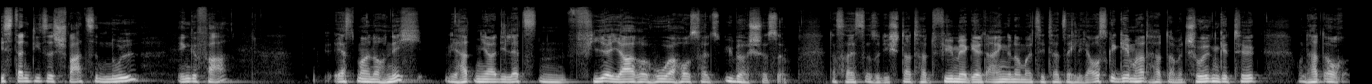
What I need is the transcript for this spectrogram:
Ist dann dieses schwarze Null in Gefahr? Erstmal noch nicht. Wir hatten ja die letzten vier Jahre hohe Haushaltsüberschüsse. Das heißt also, die Stadt hat viel mehr Geld eingenommen, als sie tatsächlich ausgegeben hat, hat damit Schulden getilgt und hat auch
